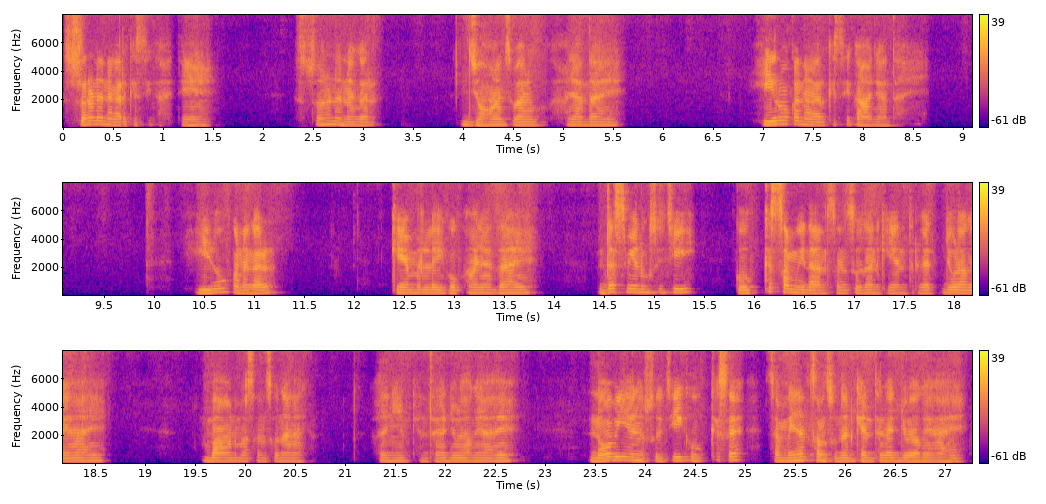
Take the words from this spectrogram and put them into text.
स्वर्ण नगर किसे कहते हैं? स्वर्ण नगर जोहान्सबर्ग कहा जाता है। हीरो का नगर किसे कहा जाता है? हीरो का नगर कैमरलई को कहा जाता है। दसवीं अनुसूची को किस संविधान संशोधन के अंतर्गत जोड़ा गया है? बावनवा संशोधन अधिनियम के अंतर्गत जोड़ा गया है। नौवीं अनुसूची को किस संविधान संशोधन के अंतर्गत जोड़ा गया है?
